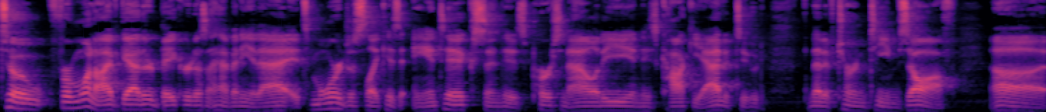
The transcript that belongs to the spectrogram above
so from what I've gathered, Baker doesn't have any of that. It's more just like his antics and his personality and his cocky attitude that have turned teams off. Uh,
